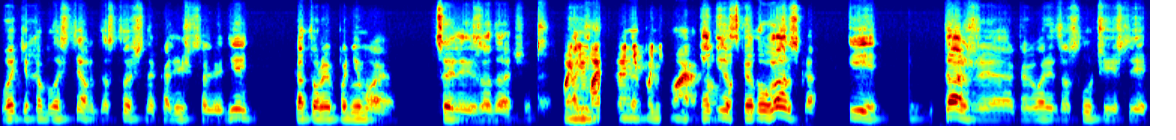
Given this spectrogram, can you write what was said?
в этих областях достаточное количество людей, которые понимают цели и задачи. Понимают, они, они понимают. Донецка, Луганска. И даже, как говорится, в случае, если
